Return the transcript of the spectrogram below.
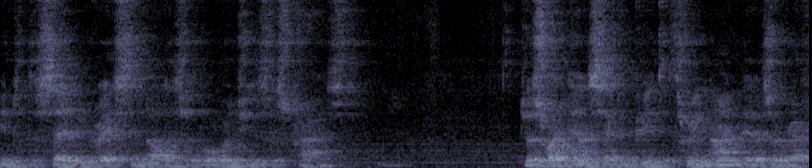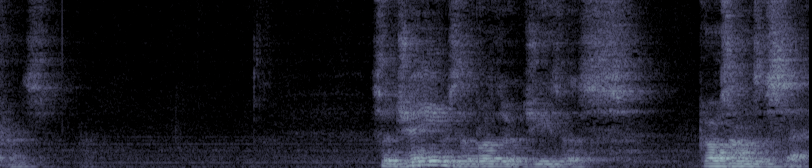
into the saving grace and knowledge of the Lord Jesus Christ? Just write down 2 Peter 3 9, there's a reference. So James, the brother of Jesus, goes on to say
